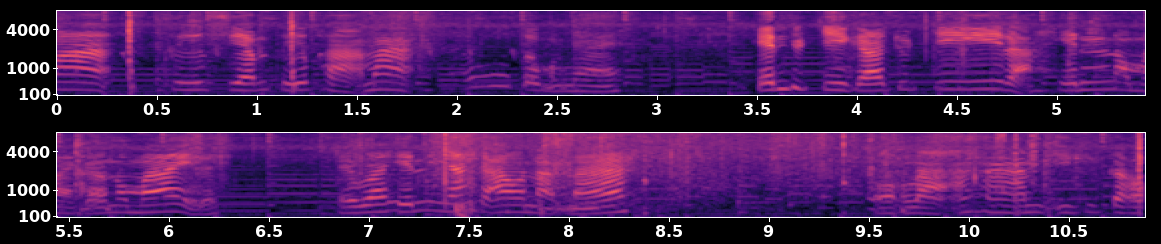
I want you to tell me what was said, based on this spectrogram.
มาถือเสียมถือผามาเอ้ตัวมันไงเห็นจุจีก็เอาจุจีล่ะ เห็นหน่อไม้ก็เอาหน่อไม้เลยแต่ว่าเห็นอิหยังก็เอาหนักนะ ออกละอาหารอีกเก่า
